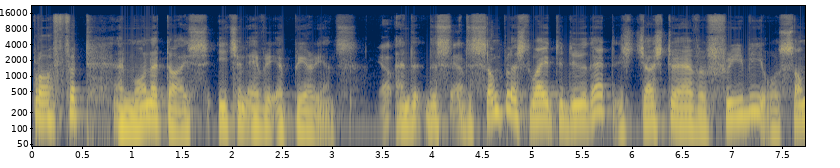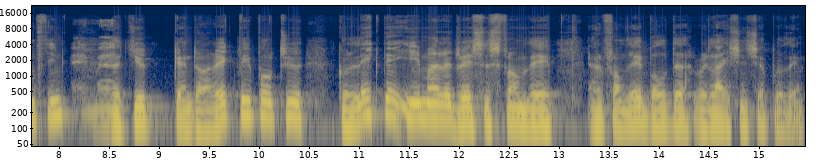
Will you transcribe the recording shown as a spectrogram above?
profit and monetize each and every appearance. Yep. And the, Yep. the simplest way to do that is just to have a freebie or something Amen. that you can direct people to, collect their email addresses from there, and from there build a relationship with them.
